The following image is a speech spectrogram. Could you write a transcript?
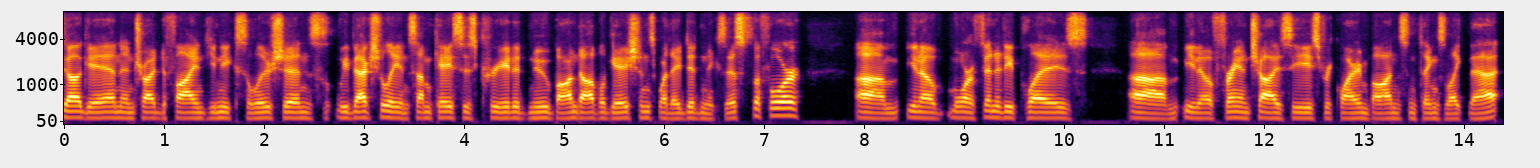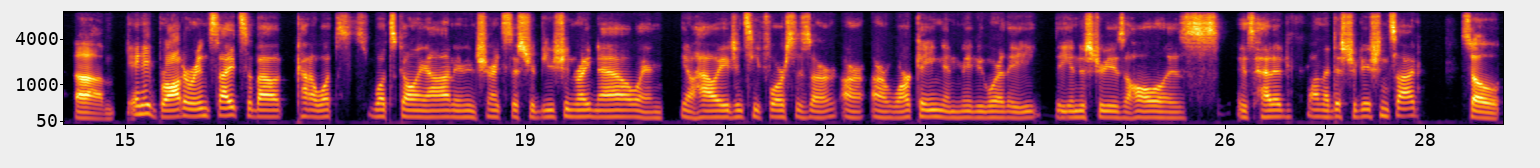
dug in and tried to find unique solutions. We've actually, in some cases, created new bond obligations where they didn't exist before. Um, you know, more affinity plays, um, you know, franchisees requiring bonds and things like that. Um, Any broader insights about kind of what's what's going on in insurance distribution right now, and you know how agency forces are are, are working, and maybe where the the industry as a whole is is headed on the distribution side. So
